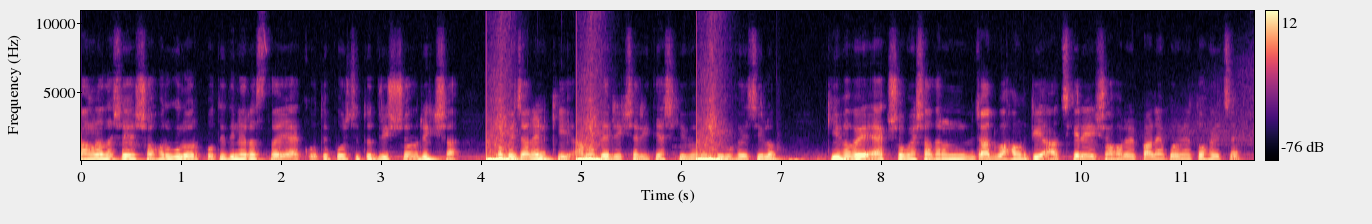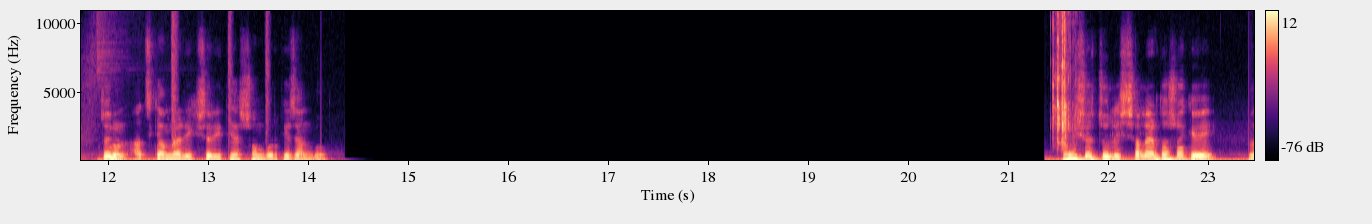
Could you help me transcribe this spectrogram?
বাংলাদেশে শহরগুলোর প্রতিদিনের রাস্তায় এক অতি পরিচিত দৃশ্য রিক্সা তবে জানেন কি, আমাদের রিক্সার ইতিহাস কীভাবে শুরু হয়েছিল? কীভাবে এক সময় সাধারণ যানবাহনটি আজকের এই শহরের প্রাণে পরিণত হয়েছে? চলুন, আজকে আমরা রিক্সার ইতিহাস সম্পর্কে জানব। উনিশশো সালের দশকে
